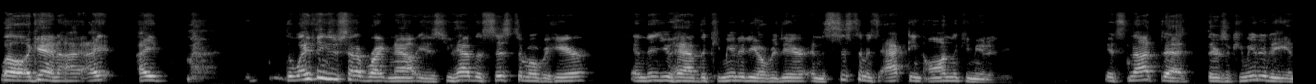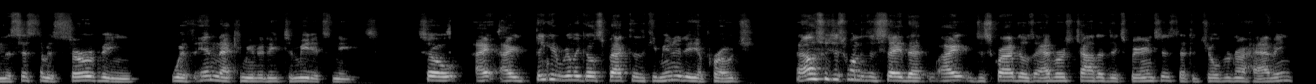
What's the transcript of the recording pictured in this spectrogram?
Well, again, I, I, I, the way things are set up right now is you have the system over here, and then you have the community over there, and the system is acting on the community. It's not that there's a community and the system is serving within that community to meet its needs. So I, I think it really goes back to the community approach. And I also just wanted to say that I described those adverse childhood experiences that the children are having.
